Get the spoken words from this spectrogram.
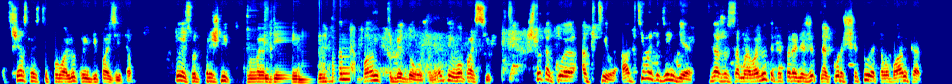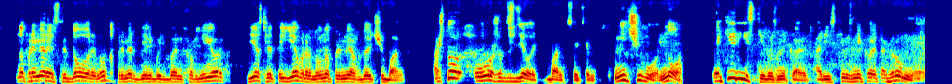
в частности, по валютным депозитам. То есть вот пришли твои деньги в банк, банк тебе должен. Это его пассив. Что такое активы? А активы – это деньги, даже самая валюта, которая лежит на кор-счету этого банка. Например, если доллары, ну, например, где-нибудь of New York. Если это евро, ну, например, в Deutsche Bank. А что может сделать банк с этим? Ничего. Но какие риски возникают? А риски возникают огромные.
